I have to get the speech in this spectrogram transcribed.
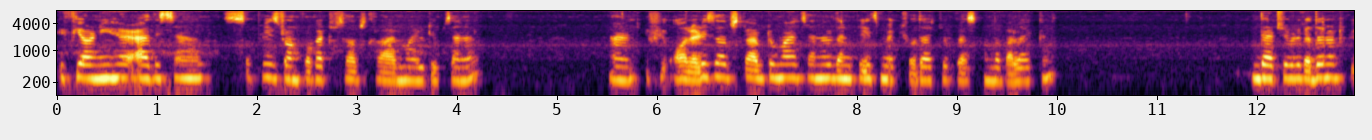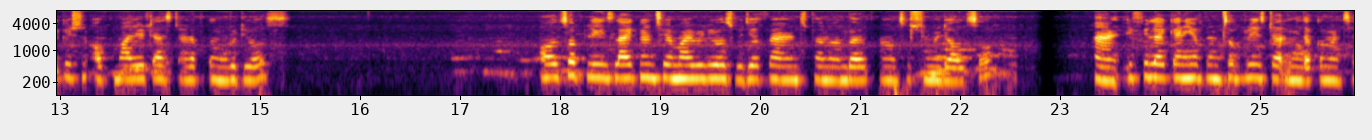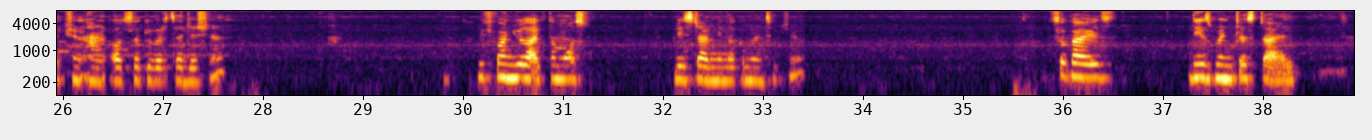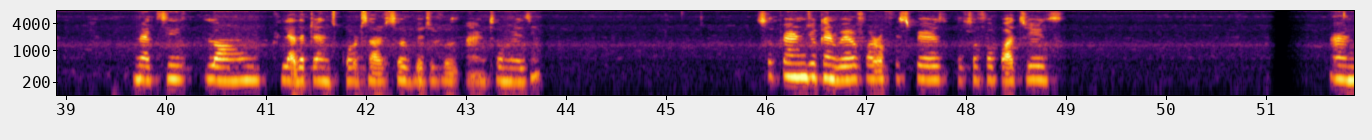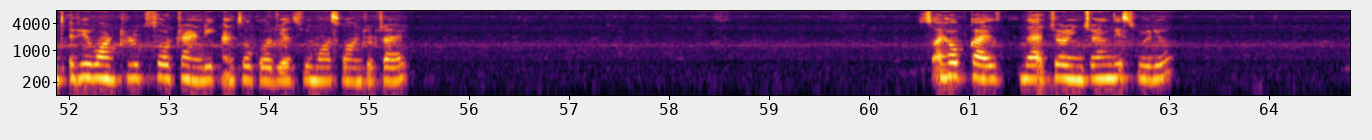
if you are new here at this channel, so please don't forget to subscribe my YouTube channel and if you already subscribed to my channel then please make sure that you press on the bell icon. That you will get the notification of my latest and upcoming videos. Also please like and share my videos with your friends family members and on social media also. And if you like any of them so please tell me in the comment section and also give a suggestion. Which one you like the most? Please tell me in the comment section so guys these winter style maxi long leather trench coats are so beautiful and so amazing. So friends you can wear for office wears also for parties and if you want to look so trendy and so gorgeous you must want to try so i hope guys that you're enjoying this video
